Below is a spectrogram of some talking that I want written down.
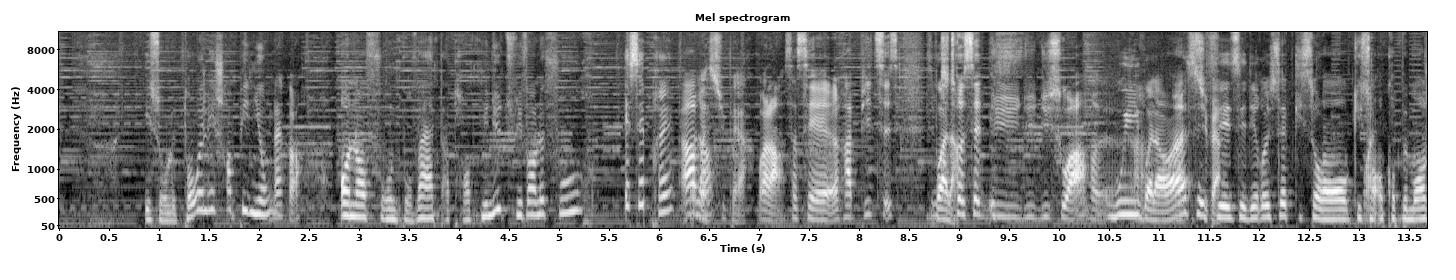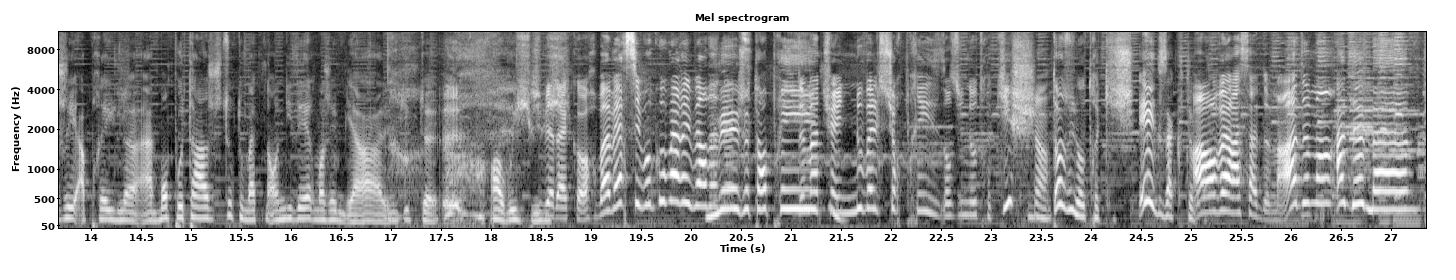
et sur le thon et les champignons. D'accord. On enfourne pour 20 à 30 minutes suivant le four et c'est prêt. Ah Voilà. bah super. Voilà, ça c'est rapide. C'est une Voilà. petite recette du, du- du soir. euh, Oui, ah, voilà, hein, ah, c'est- des recettes qui sont qui sont qu'on peut manger après une- un bon potage, surtout maintenant en hiver. Moi, j'aime bien une petite. euh, Ah oui, Je suis bien d'accord. Bah merci beaucoup Marie Mais Bernadette. je t'en prie. Demain tu as une nouvelle surprise dans une autre quiche. dans une autre quiche. Exactement. Ah, on verra ça demain. À demain. À demain.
